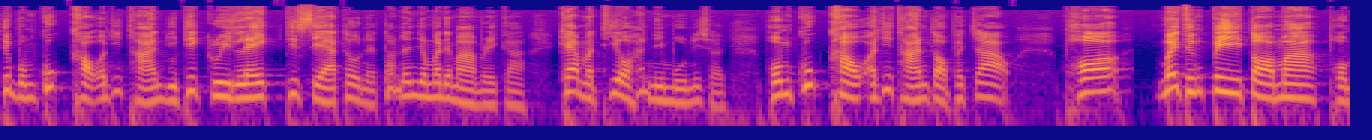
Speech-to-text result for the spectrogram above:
ที่ผมคุกเข่าอธิษฐานอยู่ที่กรีเลกที่เซียโตรเนี่ยตอนนั้นยังไม่ได้มาอเมริกา แค่มาเที่ยวฮันนีมูนเฉยผมคุกเข่าอธิษฐานต่อพระเจ้าพอไม่ถึงปีต่อมาผม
